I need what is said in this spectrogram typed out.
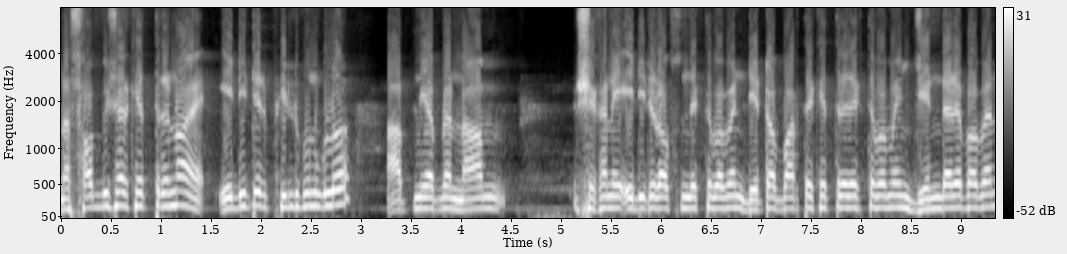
না, সব বিষয়ের ক্ষেত্রে নয় এডিটের ফিল্ড কোনগুলো? আপনি আপনার নাম সেখানে এডিটের অপশন দেখতে পাবেন ডেট অফ বার্থের ক্ষেত্রে দেখতে পাবেন জেন্ডারে পাবেন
